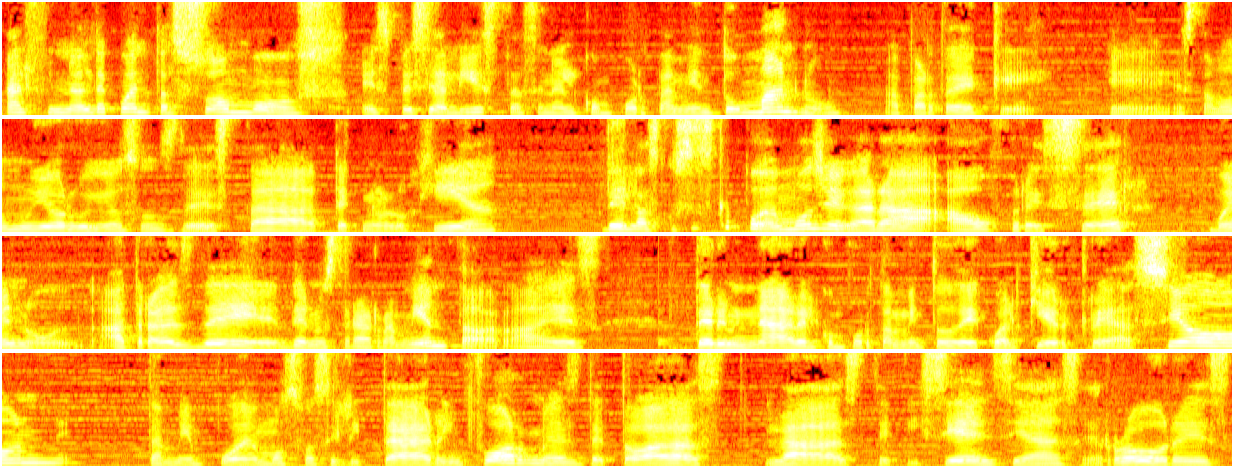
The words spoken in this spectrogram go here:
al final de cuentas somos especialistas en el comportamiento humano, aparte de que eh, estamos muy orgullosos de esta tecnología, de las cosas que podemos llegar a, ofrecer, bueno, a través de, nuestra herramienta. Es determinar el comportamiento de cualquier creación, también podemos facilitar informes de todas las deficiencias, errores,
